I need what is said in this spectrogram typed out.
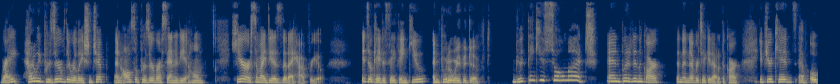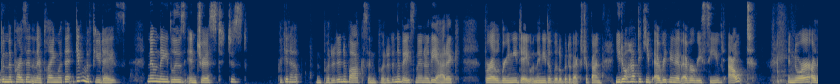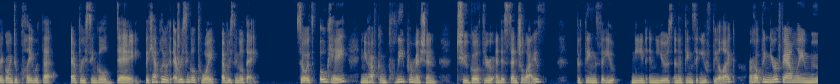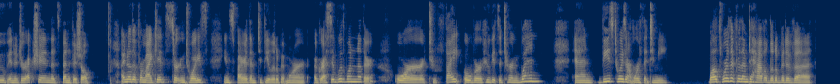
Right? How do we preserve the relationship and also preserve our sanity at home? Here are some ideas that I have for you. It's okay to say thank you and put away the gift. Be like, thank you so much, and put it in the car and then never take it out of the car. If your kids have opened the present and they're playing with it, give them a few days. And then when they lose interest, just pick it up and put it in a box and put it in the basement or the attic for a rainy day when they need a little bit of extra fun. You don't have to keep everything they've ever received out, and nor are they going to play with that every single day. They can't play with every single toy every single day. So it's okay, and you have complete permission to go through and essentialize the things that you need and use and the things that you feel like are helping your family move in a direction that's beneficial. I know that for my kids, certain toys inspire them to be a little bit more aggressive with one another or to fight over who gets a turn when. And these toys aren't worth it to me. While it's worth it for them to have a little bit of a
